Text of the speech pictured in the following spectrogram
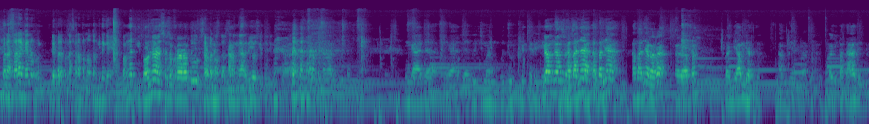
Penasaran kan? Daripada penasaran penonton kita nggak enak banget gitu. Soalnya sosok Rara tuh sangat, nonton? sangat Pendengar. serius gitu di mata para pendengar. Nggak ada nggak ada gue cuma butuh kriteria Enggak, enggak. sesuai Katanya, aja. katanya, katanya Rara eh, apa? Lagi ambiar tuh. ambil kenapa Lagi patah hati tuh.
